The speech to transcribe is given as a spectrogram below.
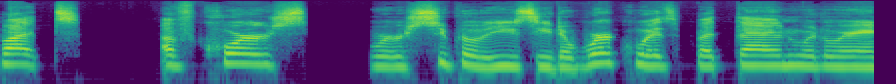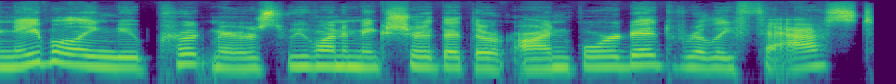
But of course, we're super easy to work with. But then when we're enabling new partners, we want to make sure that they're onboarded really fast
